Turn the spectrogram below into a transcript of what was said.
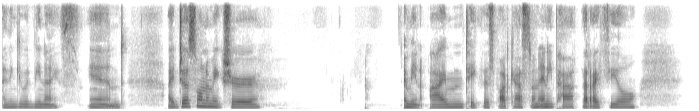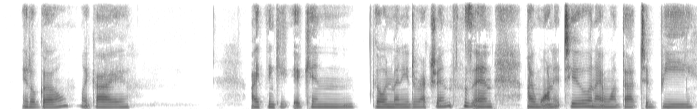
I think it would be nice. And I just want to make sure I mean, I'm take this podcast on any path that I feel it'll go. Like I I think it, it can go in many directions and I want it to and I want that to be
